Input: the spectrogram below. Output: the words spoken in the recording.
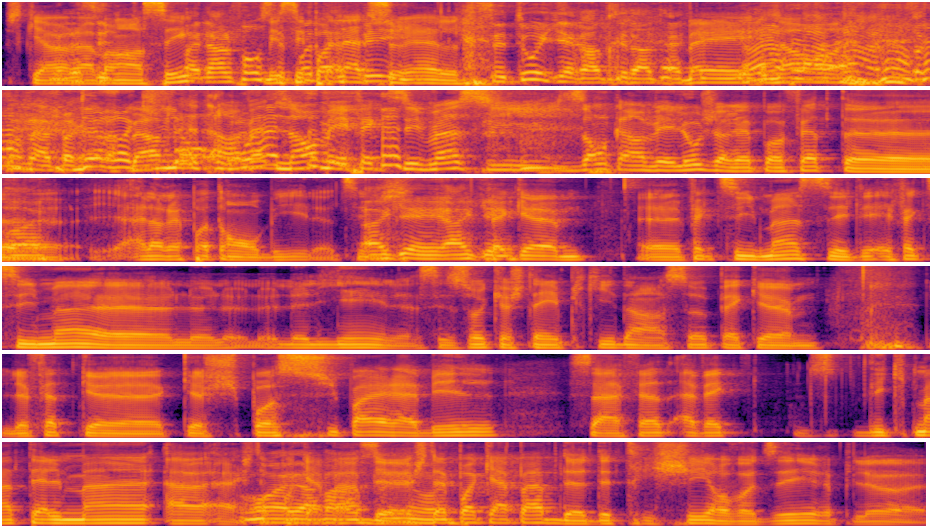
skieur Là, avancé. Ben, dans le fond, mais c'est pas, naturel. C'est toi qui es rentré dans ta Ben, non. c'est ça qu'on appelle. De Ben, en, fait, en fait, non, mais effectivement, si disons qu'en vélo, j'aurais pas fait, euh, Ouais. elle aurait pas tombé. Là, tu sais. Ok, ok. Fait que, euh, effectivement, c'est effectivement euh, le, le- le- le lien. là. C'est sûr que je t'ai impliqué dans ça. Fait que euh, le fait que, que je suis pas super habile, ça a fait avec du- de l'équipement tellement. ah, ah, J'étais Ouais, pas, capable de- ouais. pas capable de, de tricher, on va dire. Puis là, euh,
